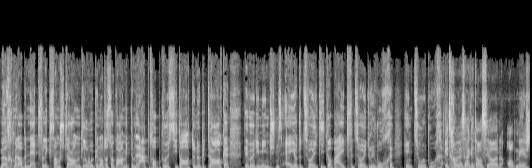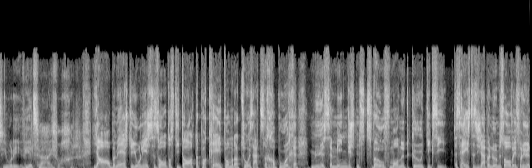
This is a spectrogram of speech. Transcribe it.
Möchte man aber Netflix am Strand schauen oder sogar mit dem Laptop gewisse Daten übertragen, dann würde ich mindestens 1 oder 2 Gigabyte für zwei, drei Wochen hinzubuchen. Jetzt kann man ja sagen, dieses Jahr, ab dem 1. Juli, wird es einfacher. Ja, aber am 1. Juli ist es so, dass die Datenpakete, die man da zusätzlich buchen kann, müssen mindestens 12 Monate gültig sein. Das heisst, es ist eben nicht mehr so wie früher,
